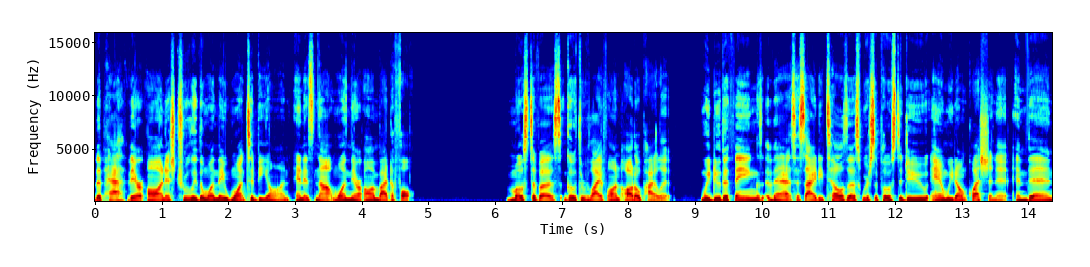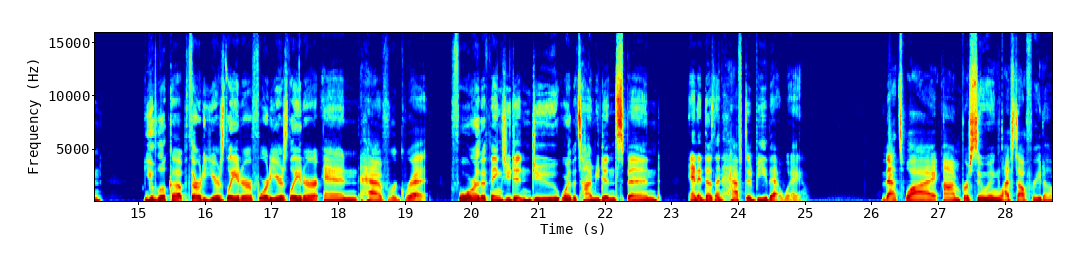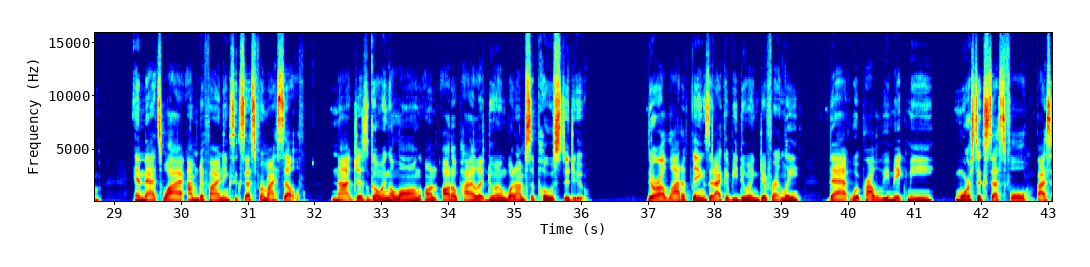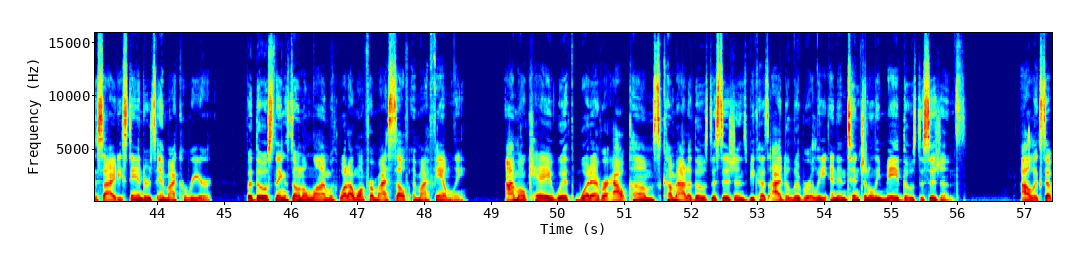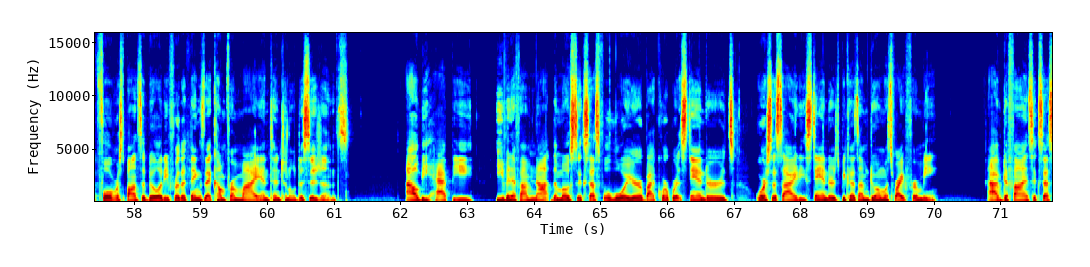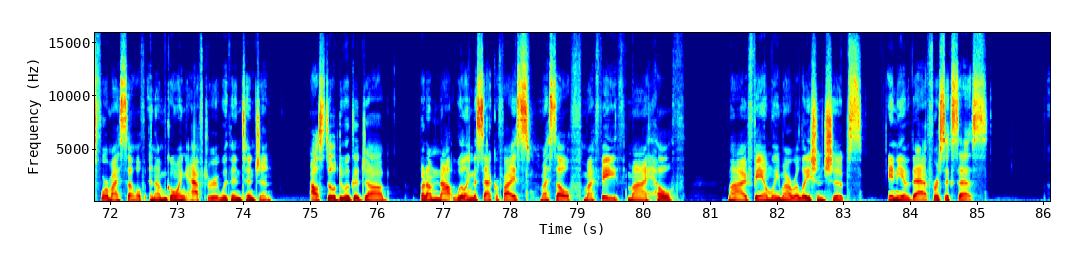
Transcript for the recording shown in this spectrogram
the path they're on is truly the one they want to be on and it's not one they're on by default. Most of us go through life on autopilot. We do the things that society tells us we're supposed to do and we don't question it. And then you look up 30 years later, 40 years later, and have regret for the things you didn't do or the time you didn't spend. And it doesn't have to be that way. That's why I'm pursuing lifestyle freedom. And that's why I'm defining success for myself, not just going along on autopilot doing what I'm supposed to do. There are a lot of things that I could be doing differently that would probably make me more successful by society standards in my career. But those things don't align with what I want for myself and my family. I'm okay with whatever outcomes come out of those decisions because I deliberately and intentionally made those decisions. I'll accept full responsibility for the things that come from my intentional decisions. I'll be happy even if I'm not the most successful lawyer by corporate standards or society standards because I'm doing what's right for me. I've defined success for myself and I'm going after it with intention. I'll still do a good job, but I'm not willing to sacrifice myself, my faith, my health, my family, my relationships, any of that for success.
